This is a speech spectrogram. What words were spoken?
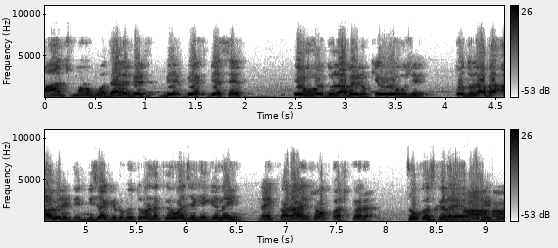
પાંચ મણ વધારે બેસે એવું દુલાભાઈ નું કેવું એવું છે. તો દુલાભાઈ આ વેરાયટી બીજા ખેડૂત મિત્રોને કરવા જઈએ કે નહીં? નહીં કરાય ચોક્કસ કરાય. ચોક્કસ કરાય આ variety.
